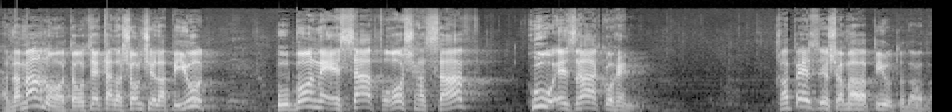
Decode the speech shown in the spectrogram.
אז אמרנו, אתה רוצה את הלשון של הפיוט? ובו נאסף ראש הסף, הוא עזרא הכהן. חפש, יש שם הפיוט, תודה רבה.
